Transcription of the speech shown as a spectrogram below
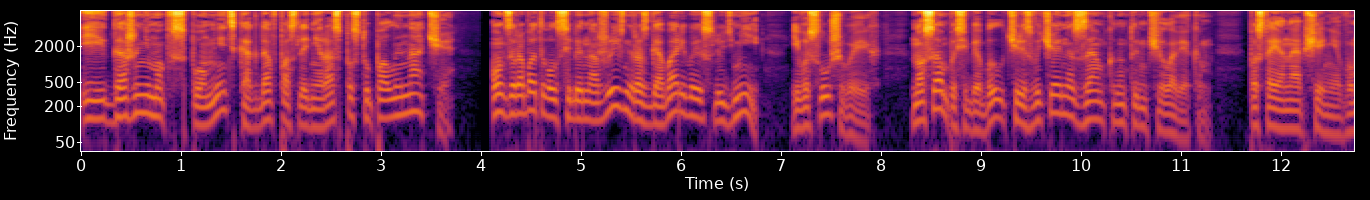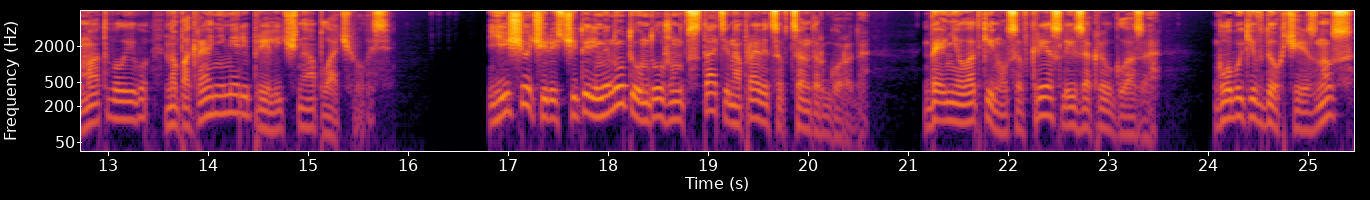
И даже не мог вспомнить, когда в последний раз поступал иначе. Он зарабатывал себе на жизнь, разговаривая с людьми и выслушивая их, но сам по себе был чрезвычайно замкнутым человеком. Постоянное общение выматывало его, но, по крайней мере, прилично оплачивалось. Еще через четыре минуты он должен встать и направиться в центр города. Дэниел откинулся в кресле и закрыл глаза. Глубокий вдох через нос,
